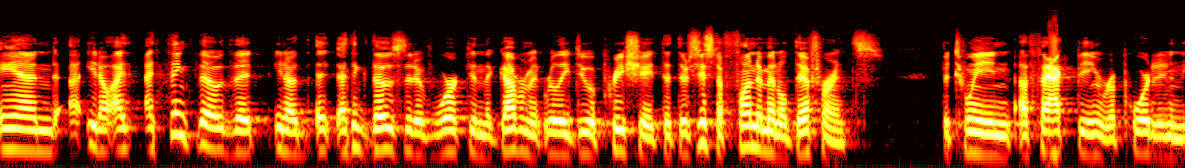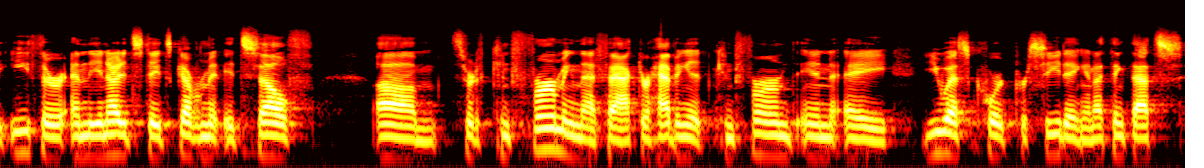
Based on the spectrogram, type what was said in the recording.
And uh, you know, I, I think though that you know, I- think those that have worked in the government really do appreciate that there's just a fundamental difference between a fact being reported in the ether and the United States government itself um, sort of confirming that fact or having it confirmed in a U.S. court proceeding. And I think that's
